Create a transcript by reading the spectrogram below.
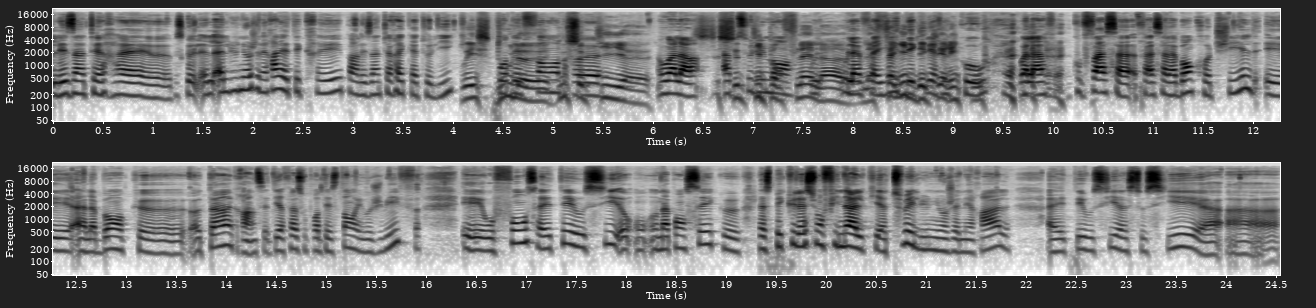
les intérêts, euh, parce que l'Union générale a été créée par les intérêts catholiques oui, pour défendre ce petit, euh, voilà, ce absolument, pamphlet là, la, faillite, des, cléricaux, voilà, face à, face à la banque Rothschild et à la banque euh, hein, c'est-à-dire face aux protestants et aux juifs. Et au fond, ça a été aussi, on, a pensé que la spéculation finale qui a tué l'Union générale a été aussi associée à,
